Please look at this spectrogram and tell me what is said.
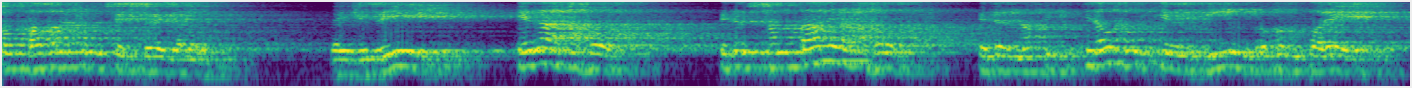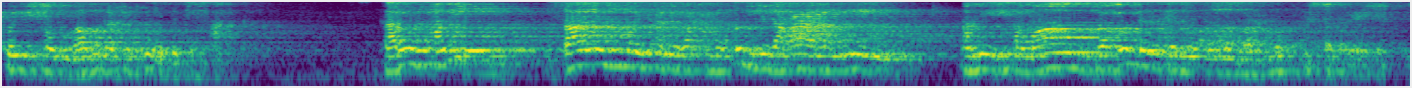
সম্ভাবনাটুকু শেষ হয়ে গেল। এই জিব্রিল এরা না হোক, এদের সন্তানেরা না হোক, এদের নাতি পুত্রীরাও যদি কেউ দিন গ্রহণ করে, ওই সম্ভাবনাটুকু বেঁচে থাক। কারণ আমি জালিম আমি আলমিন, আমি তমাম জগতের জন্য আল্লাহ রহমত এসেছি।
